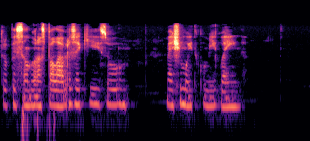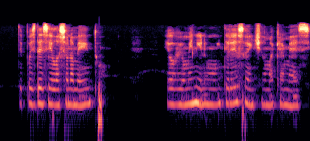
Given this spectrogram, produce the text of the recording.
tropeçando nas palavras, é que isso mexe muito comigo ainda. Depois desse relacionamento, eu vi um menino interessante numa quermesse.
